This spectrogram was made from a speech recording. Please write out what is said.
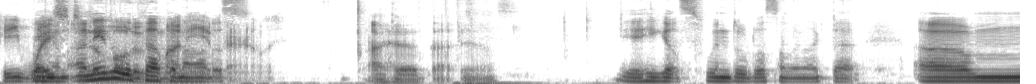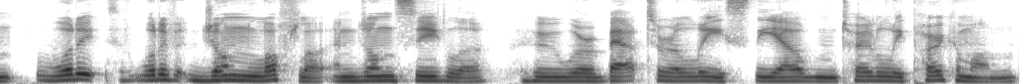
He on, wasted I need a to lot look of up an money. artist. Apparently, I heard that. Yes. Yeah, he got swindled or something like that. Um, what if what if John Loeffler and John Siegler, who were about to release the album Totally Pokemon,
